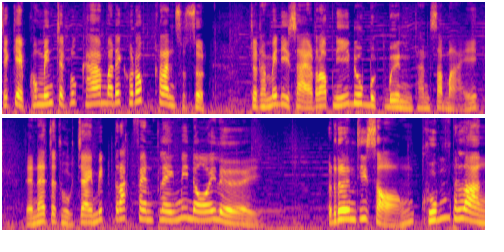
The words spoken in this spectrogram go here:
จะเก็บคอมเมนต์จากลูกค้ามาได้ครบครันสุดๆ จนทำให้ดีไซน์รอบนี้ดูบึกบึนทันสมัย และน่าจะถูกใจมิตรรักแฟนเพลงไม่น้อยเลย เรื่องที่ 2 คุ้มพลัง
